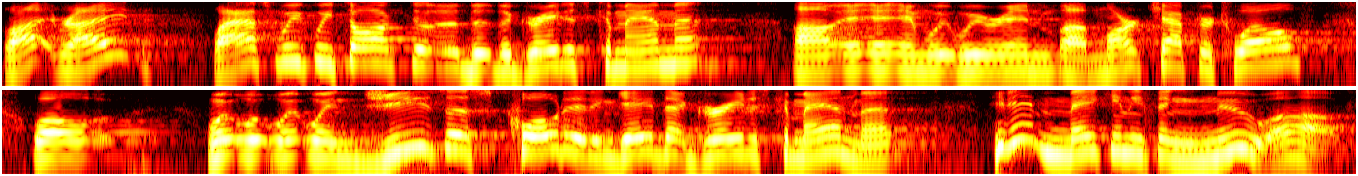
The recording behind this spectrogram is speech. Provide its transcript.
Right? Last week we talked uh, the, the greatest commandment, uh, and, we, we, were in uh, Mark chapter 12. Well, when, when Jesus quoted and gave that greatest commandment, he didn't make anything new up.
